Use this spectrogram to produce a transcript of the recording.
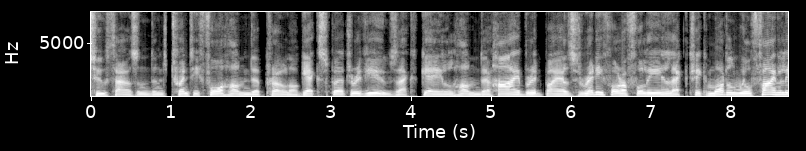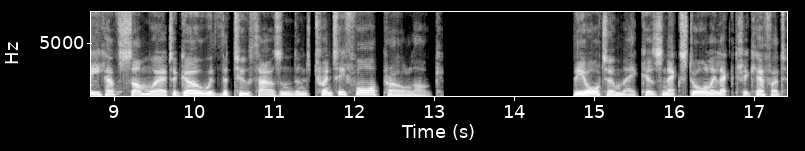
2024 Honda Prologue Expert Review Zach Gale Honda Hybrid buyers ready for a fully electric model will finally have somewhere to go with the 2024 Prologue. The automaker's next all-electric effort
